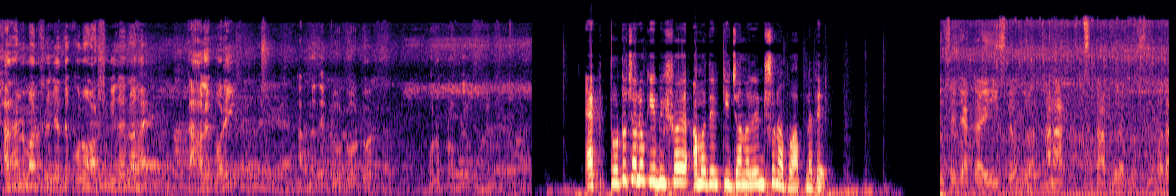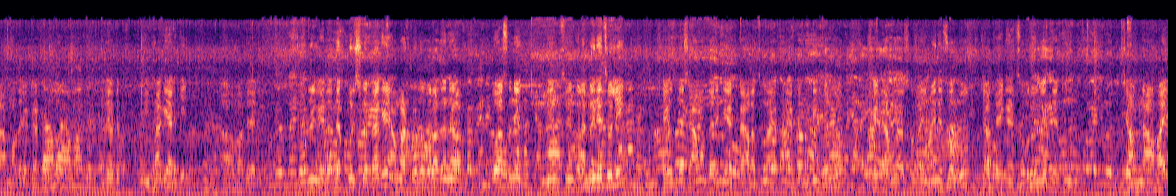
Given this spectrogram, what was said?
সাধারণ মানুষের যাতে কোনো অসুবিধা না হয় তাহলে পরেই আপনাদের টোটো অটোর কোনো প্রবলেম হবে না। এক টোটো চালক এ বিষয়ে আমাদের কি জানালেন শোনাবো আপনাদের। সে যে একটা থানার স্টাফগুলো বসল ওরা আমাদের একটা টোটো থাকে আর কি। আমাদের টোটো যাতে পরিষ্কার থাকে আমরা টোটোওয়ালা যেন প্রশাসনিক নিয়ম শৃঙ্খলা মেনে চলি। সেই উদ্দেশ্যে আমাদেরকে একটা আলোচনা এখানে একটা মিটিং করল সেটা আমরা সবাই মেনে চলবো যাতে এখানে চৌরঙ্গিতে কোনো জাম না হয়।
